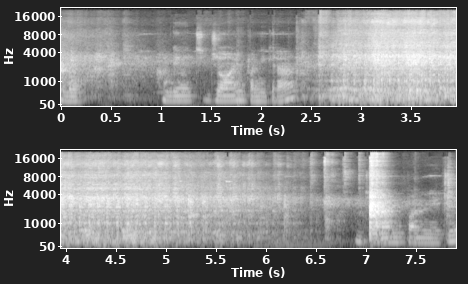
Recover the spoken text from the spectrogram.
இந்த அப்படியே வச்சு ஜாயின் பண்ணிக்கிறேன். ஜாயின் பண்ணிவிட்டு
